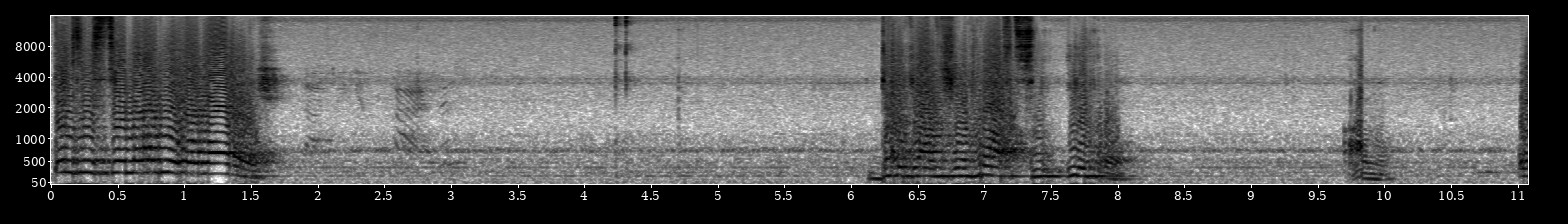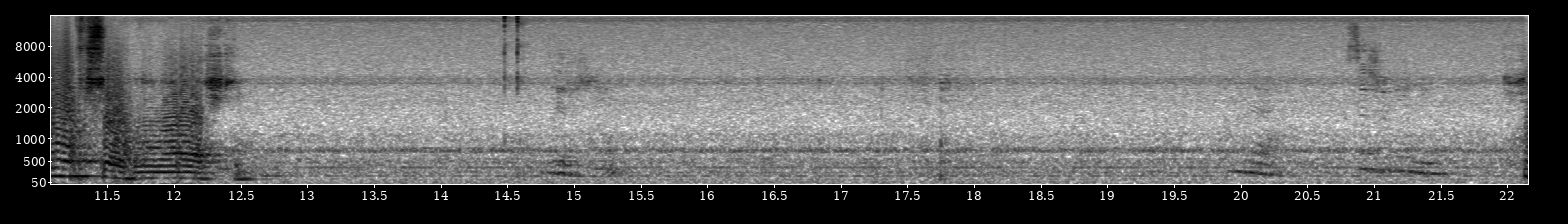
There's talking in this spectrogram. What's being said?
Ти зі стіною говориш. Да я вже грав ці ігри. А. О, все, ну нарешті. Ти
